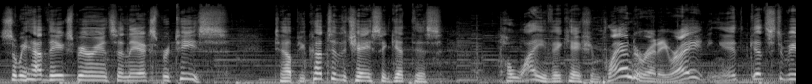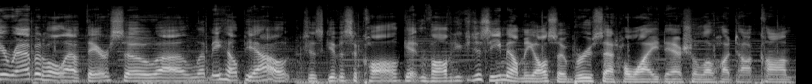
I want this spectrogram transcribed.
So we have the experience and the expertise to help you cut to the chase and get this Hawaii vacation planned already, right? It gets to be a rabbit hole out there, so uh, let me help you out. Just give us a call, get involved. You can just email me also, bruce at hawaii aloha.com,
